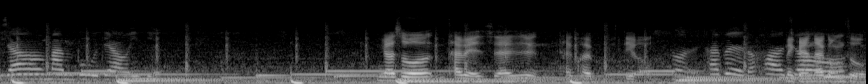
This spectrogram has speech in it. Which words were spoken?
比较慢步调一点。应该说台北实在是太快不掉了，对，台北的话，每个人在工。作，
